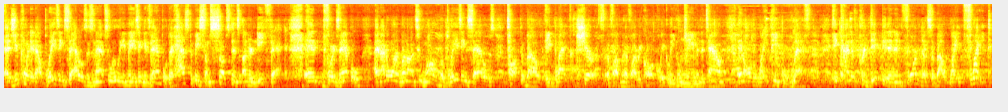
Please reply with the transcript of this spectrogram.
as you pointed out, Blazing Saddles is an absolutely amazing example. There has to be some substance underneath that. And for example, and I don't want to run on too long, but Blazing Saddles talked about a black sheriff, if I, if I recall quickly, who mm-hmm. came into town and all the white people left. It kind of predicted and informed us about white flight.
